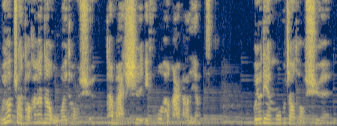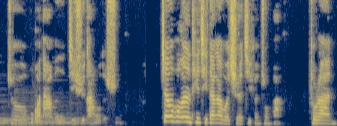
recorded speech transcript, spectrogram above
我又转头看看那五位同学。他们还是一副很害怕的样子，我有点摸不着头绪，就不管他们，继续看我的书。这样昏暗的天气大概维持了几分钟吧。突然，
